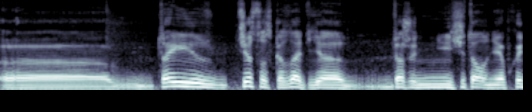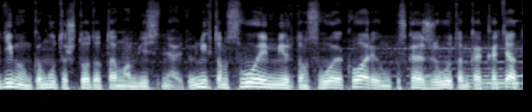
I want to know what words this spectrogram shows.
Да и, честно сказать, я даже не считал необходимым кому-то что-то там объяснять. У них там свой мир, там свой аквариум, пускай живут там как хотят.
